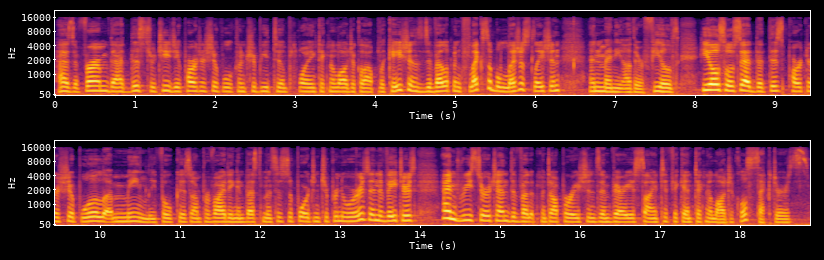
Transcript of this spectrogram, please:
has affirmed that this strategic partnership will contribute to employing technological applications, developing flexible legislation, and many other fields. He also said that this partnership will mainly focus on providing investments to support entrepreneurs, innovators, and research and development operations in various scientific and technological sectors.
